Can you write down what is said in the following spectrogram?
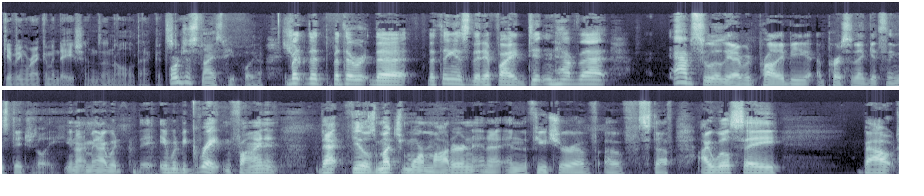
giving recommendations and all of that good stuff, or just nice people. You know? But the but the the the thing is that if I didn't have that, absolutely, I would probably be a person that gets things digitally. You know, what I mean, I would. It would be great and fine, and that feels much more modern and uh, in the future of of stuff. I will say, about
